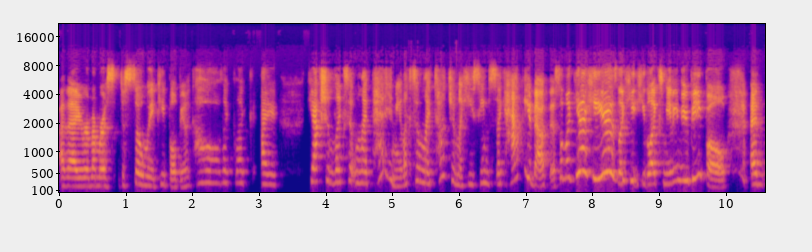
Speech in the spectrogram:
and I remember just so many people being like, oh, like, like I, he actually likes it when I pet him. He likes it when I touch him. Like he seems like happy about this. I'm like, yeah, he is. Like he, he likes meeting new people. And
